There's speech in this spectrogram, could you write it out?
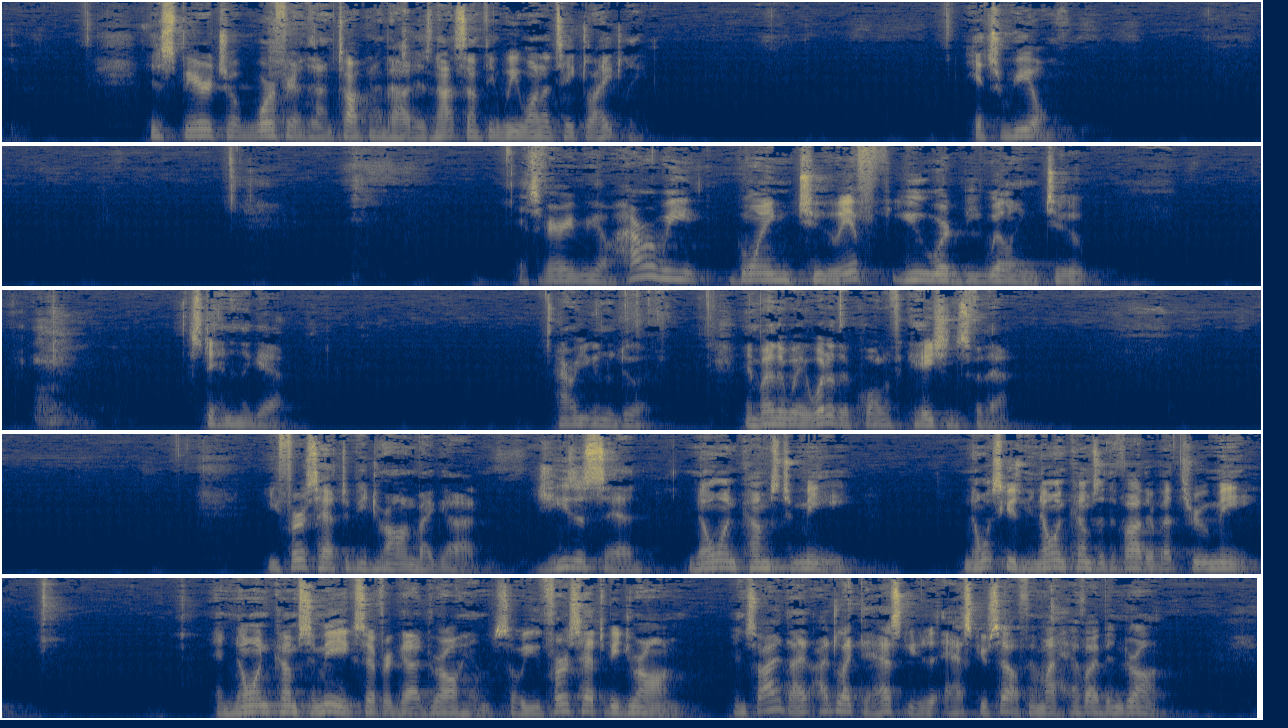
This spiritual warfare that I'm talking about is not something we want to take lightly. It's real. It's very real. How are we going to, if you would be willing to, stand in the gap? How are you going to do it? And by the way, what are the qualifications for that? you first have to be drawn by God. Jesus said, No one comes to me, no, excuse me, no one comes to the Father but through me. And no one comes to me except for God draw him. So you first have to be drawn. And so I'd, I'd like to ask you to ask yourself, am I, have I been drawn?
